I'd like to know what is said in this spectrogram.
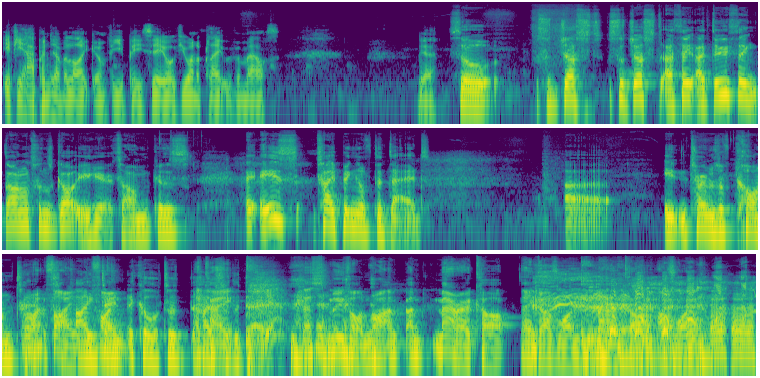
if you happen to have a light gun for your PC or if you want to play it with a mouse. Yeah. So, so just, so just, I think I do think Donaldson's got you here, Tom, because it is typing of the dead. Uh, in terms of content, Right, fine, fine. identical to House Okay. of the Dead. Let's move on. Right, I'm, I'm Mario Kart. There you go. I've won. Mario Kart. I've won.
